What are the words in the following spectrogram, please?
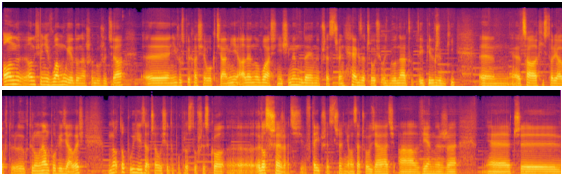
on, on się nie włamuje do naszego życia, e, nie rozpycha się łokciami, ale no właśnie, jeśli my mu dajemy przestrzeń, jak zaczęło się choćby nawet od tej pielgrzymki, cała historia, którą nam powiedziałeś, no to później zaczęło się to po prostu wszystko e, rozszerzać. W tej przestrzeni on zaczął działać, a wiemy, że czy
